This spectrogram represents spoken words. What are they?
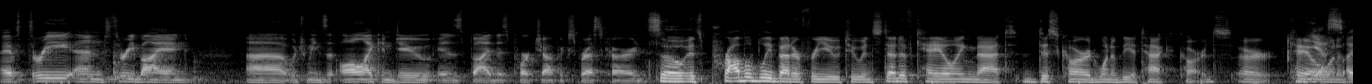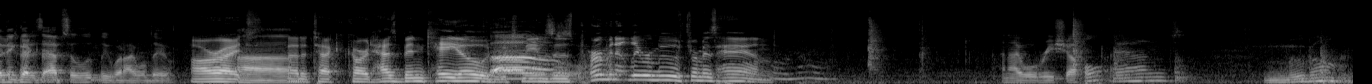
I have three and three buying, uh, which means that all I can do is buy this Pork Chop Express card. So it's probably better for you to instead of KOing that, discard one of the attack cards or KO yes, one of the Yes, I think that attack is cards. absolutely what I will do. All right, Um, that attack card has been KO'd, which means it is permanently removed from his hand. Oh, no. And I will reshuffle and move on.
